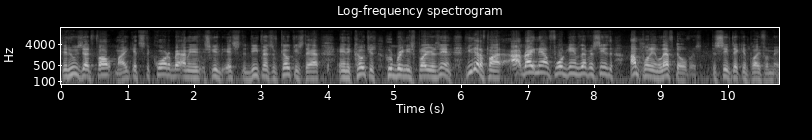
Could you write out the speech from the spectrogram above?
then who's at fault, Mike? It's the quarterback. I mean, excuse me, it's the defensive coaching staff and the coaches who bring these players in. You got to find I, right now, four games left in the season. I'm playing leftovers to see if they can play for me.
